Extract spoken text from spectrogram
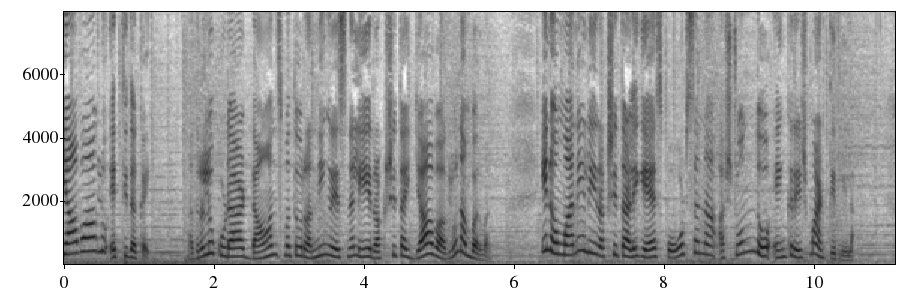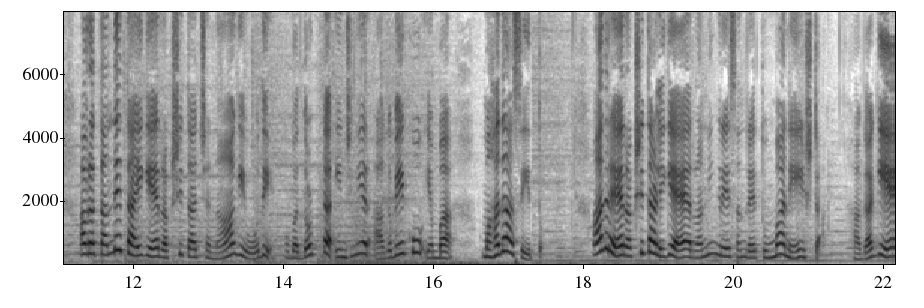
ಯಾವಾಗಲೂ ಎತ್ತಿದ ಕೈ. ಅದರಲ್ಲೂ ಕೂಡ ಡಾನ್ಸ್ ಮತ್ತು ರನ್ನಿಂಗ್ ರೇಸ್ನಲ್ಲಿ ರಕ್ಷಿತ ಯಾವಾಗಲೂ ನಂಬರ್ ಒನ್ ಇನ್ನು ಮನೆಯಲ್ಲಿ ರಕ್ಷಿತಾಳಿಗೆ ಸ್ಪೋರ್ಟ್ಸನ್ನು ಅಷ್ಟೊಂದು ಎಂಕರೇಜ್ ಮಾಡ್ತಿರ್ಲಿಲ್ಲ. ಅವರ ತಂದೆ ತಾಯಿಗೆ ರಕ್ಷಿತಾ ಚೆನ್ನಾಗಿ ಓದಿ ಒಬ್ಬ ದೊಡ್ಡ ಇಂಜಿನಿಯರ್ ಆಗಬೇಕು ಎಂಬ ಮಹದಾಸೆ ಇತ್ತು. ಆದರೆ ರಕ್ಷಿತಾಳಿಗೆ ರನ್ನಿಂಗ್ ರೇಸ್ ಅಂದರೆ ತುಂಬಾ ಇಷ್ಟ. ಹಾಗಾಗಿ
